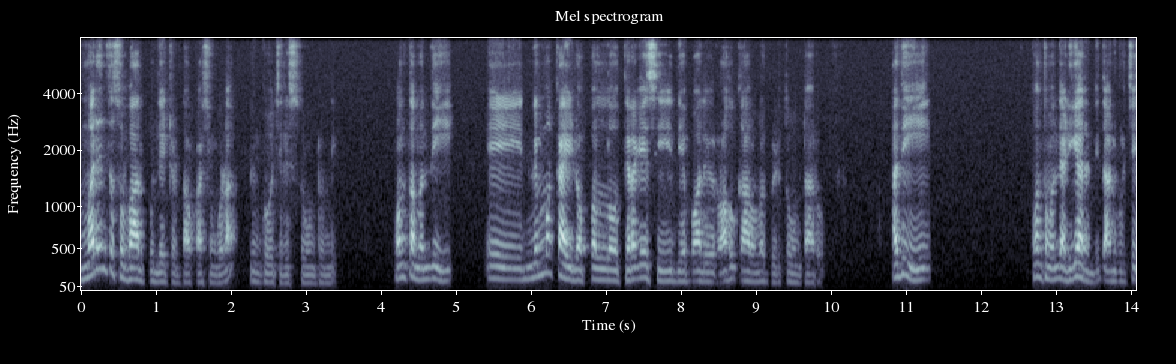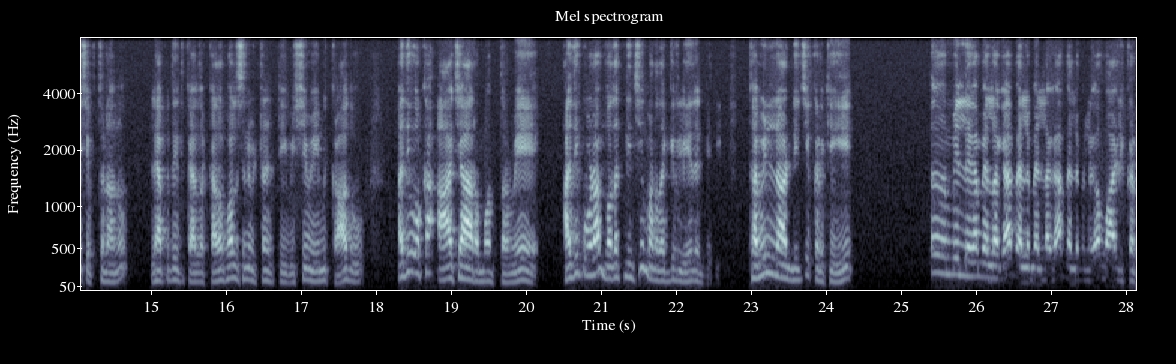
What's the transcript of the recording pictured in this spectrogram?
మరింత శుభాలు పొందేటువంటి అవకాశం కూడా మీకు గోచరిస్తూ ఉంటుంది. కొంతమంది ఈ నిమ్మకాయ డొప్పల్లో తిరగేసి దీపావళి రాహుకాలంలో పెడుతూ ఉంటారు. అది కొంతమంది అడిగారండి దాని గురించే చెప్తున్నాను. లేకపోతే ఇది కద కదపాల్సినటువంటి విషయం ఏమి కాదు. అది ఒక ఆచారం మాత్రమే. అది కూడా మొదటి నుంచి మన దగ్గర లేదండి ఇది. తమిళనాడు నుంచి ఇక్కడికి మెల్లగా మెల్లగా మెల్లమెల్లగా మెల్లమెల్లగా వాళ్ళు ఇక్కడ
